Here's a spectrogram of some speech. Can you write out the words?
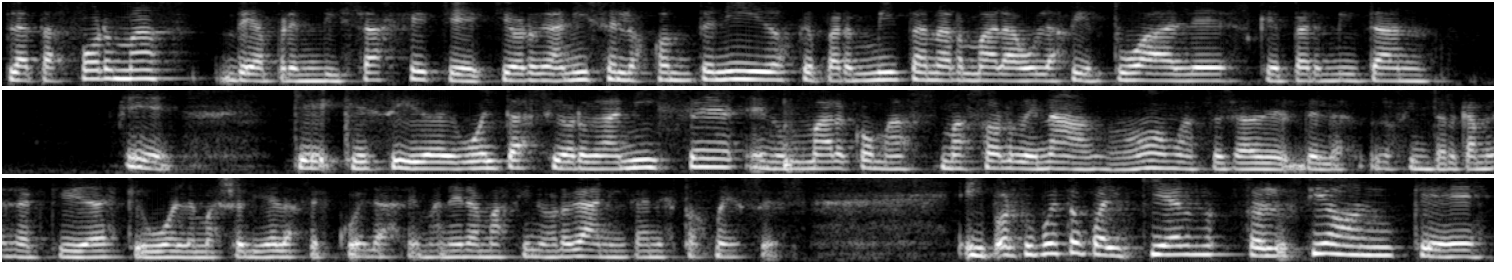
plataformas de aprendizaje que, organicen los contenidos, que permitan armar aulas virtuales, que permitan eh, que, que si de vuelta se organice en un marco más, más ordenado, más allá de, los intercambios de actividades que hubo en la mayoría de las escuelas de manera más inorgánica en estos meses. Y por supuesto cualquier solución que,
